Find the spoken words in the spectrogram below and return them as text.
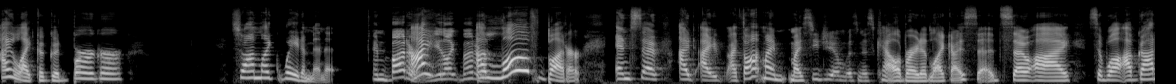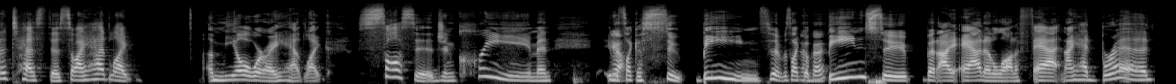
I like a good burger. So I'm like, wait a minute. and butter. I- you like butter. I love butter. And so I, I I thought my my CGM was miscalibrated, like I said. So I said, well, I've got to test this. So I had like a meal where I had like sausage and cream and it Yeah. was like a soup, beans. It was like Okay. a bean soup, but I added a lot of fat and I had bread,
